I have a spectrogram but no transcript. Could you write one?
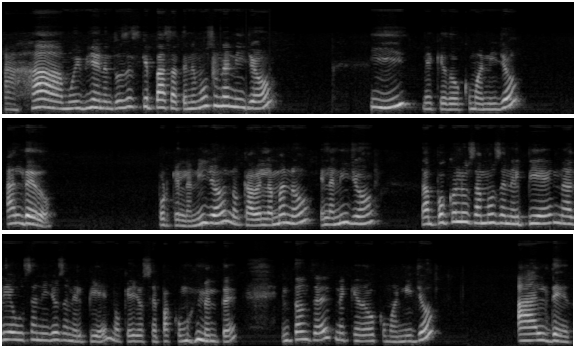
Ajá, muy bien. Entonces, ¿qué pasa? Tenemos un anillo y me quedó como anillo al dedo. Porque el anillo no cabe en la mano. El anillo tampoco lo usamos en el pie. Nadie usa anillos en el pie, no que yo sepa comúnmente. Entonces me quedó como anillo al dedo.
